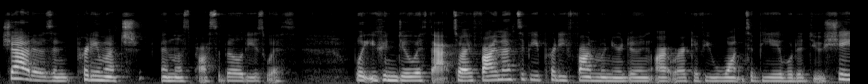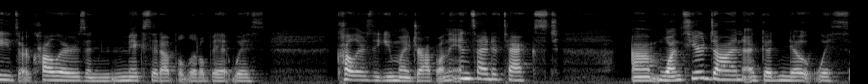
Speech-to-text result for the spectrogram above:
shadows and pretty much endless possibilities with what you can do with that. So I find that to be pretty fun when you're doing artwork if you want to be able to do shades or colors and mix it up a little bit with colors that you might drop on the inside of text. Um, once you're done, a good note with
